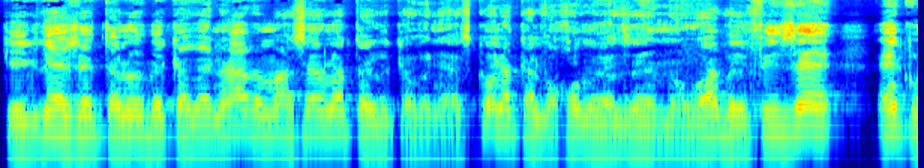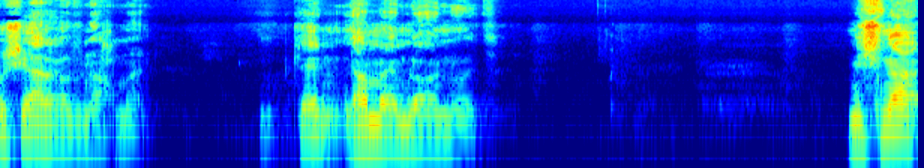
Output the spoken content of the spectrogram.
כי הקדש זה תלוי בכוונה ומעשר לא תלוי בכוונה. אז כל הקל וחומר הזה מעורב, ולפי זה אין קושייה על רב נחמן. כן? למה הם לא ענו את זה? משנה,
